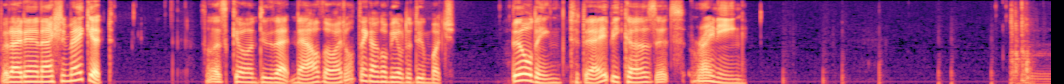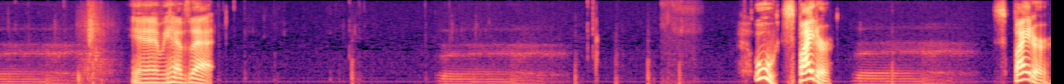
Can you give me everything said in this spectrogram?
but I didn't actually make it. So let's go and do that now, though I don't think I'm going to be able to do much building today because it's raining. And we have that. Ooh, spider. Spider.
